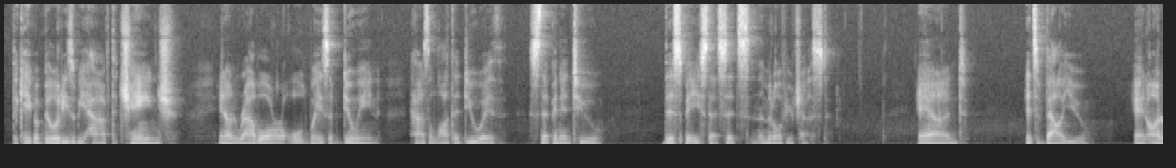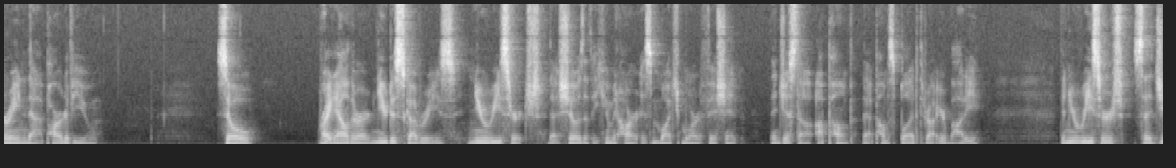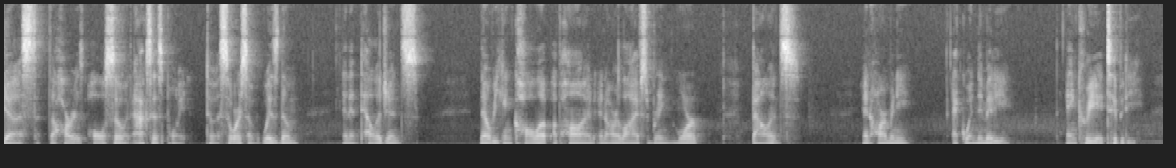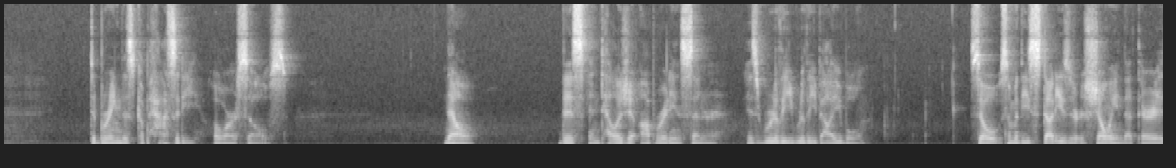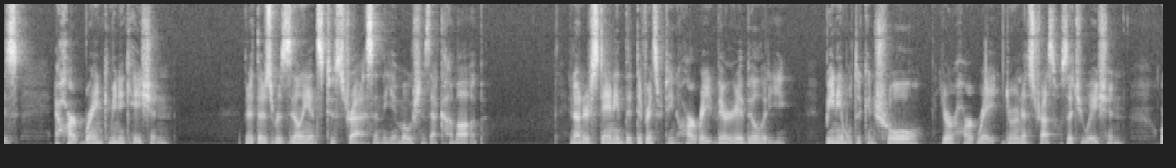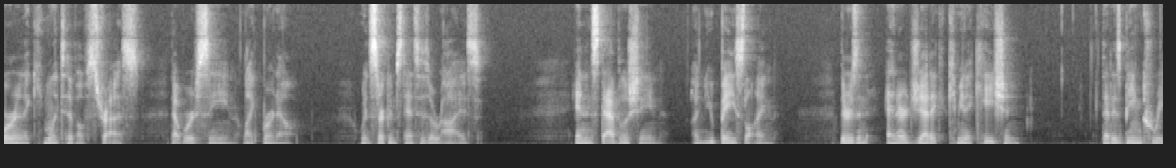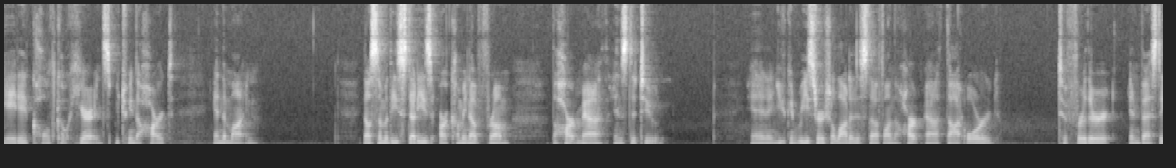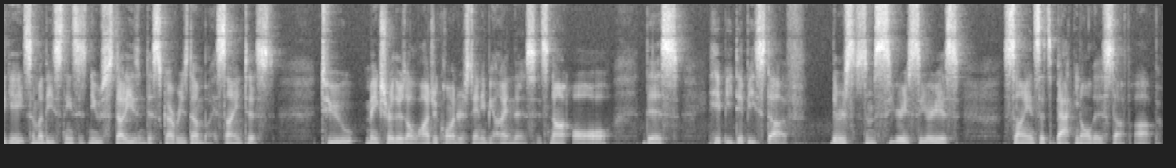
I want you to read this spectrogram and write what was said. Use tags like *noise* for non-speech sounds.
the capabilities we have to change and unravel our old ways of doing has a lot to do with stepping into this space that sits in the middle of your chest and its value and honoring that part of you. So, right now there are new discoveries, new research that shows that the human heart is much more efficient than just a, a, pump that pumps blood throughout your body. The new research suggests the heart is also an access point to a source of wisdom and intelligence. Now we can call up upon in our lives to bring more balance and harmony, equanimity, and creativity to bring this capacity of ourselves now, this intelligent operating center is really, really valuable. So, some of these studies are showing that there is a heart brain communication, that there's resilience to stress and the emotions that come up, and understanding the difference between heart rate variability, being able to control your heart rate during a stressful situation or an accumulative of stress that we're seeing, like burnout, when circumstances arise and establishing a new baseline, there is an energetic communication that is being created called coherence between the heart and the mind. Now, some of these studies are coming up from the HeartMath Institute, and you can research a lot of this stuff on the heartmath.org to further investigate some of these things as new studies and discoveries done by scientists to make sure there's a logical understanding behind this. It's not all this hippy dippy stuff. There's some serious, serious science that's backing all this stuff up.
